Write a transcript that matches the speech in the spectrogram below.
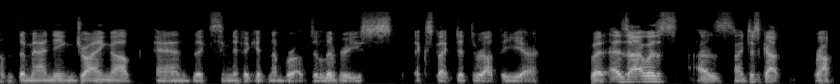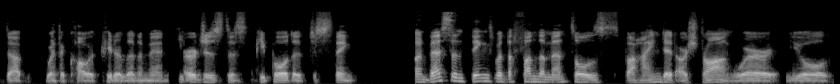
um, demanding drying up, and the significant number of deliveries expected throughout the year. But as I was, as I just got wrapped up with a call with Peter Linneman, he urges this people to just think invest in things, but the fundamentals behind it are strong, where you'll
